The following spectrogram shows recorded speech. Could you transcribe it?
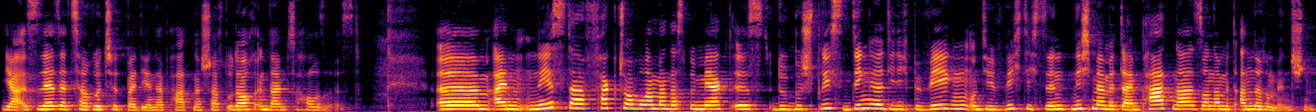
ja, es sehr, sehr zerrüttet bei dir in der Partnerschaft oder auch in deinem Zuhause ist. Ähm, ein nächster Faktor, woran man das bemerkt, ist, du besprichst Dinge, die dich bewegen und die wichtig sind, nicht mehr mit deinem Partner, sondern mit anderen Menschen.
